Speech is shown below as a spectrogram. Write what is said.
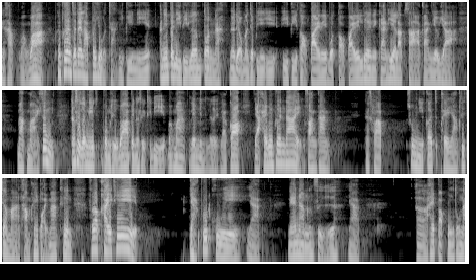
นะครับ หวังว่าเพื่อนๆจะได้รับประโยชน์จาก EP นี้ อันนี้เป็น EP เริ่มต้นนะแล้วเดี๋ยวมันจะมี EP ต่อไปในบทต่อไปเรื่อยๆ ในการที่จะรักษาการเยียวยามากมาย ซึ่งหนังสือเล่มนี้ผมถือว่าเป็นหนังสือที่ดีมากๆเล่มหนึ่งเลย แล้วก็อยากให้เพื่อนๆได้ฟังกันนะครับ ช่วงนี้ก็พยายามที่จะมาทำให้บ่อยมากขึ้นสำหรับใครที่อยากพูดคุย อยากแนะนำหนังสือ อยากให้ปรับปรุงตรงไหน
